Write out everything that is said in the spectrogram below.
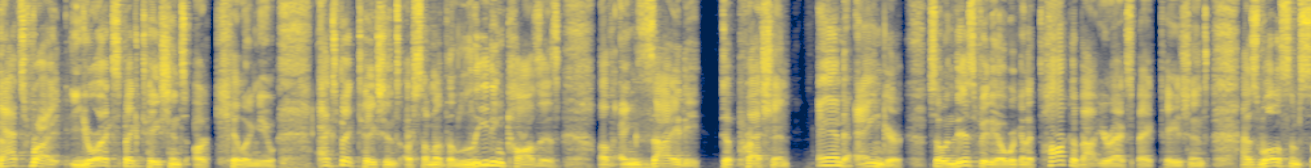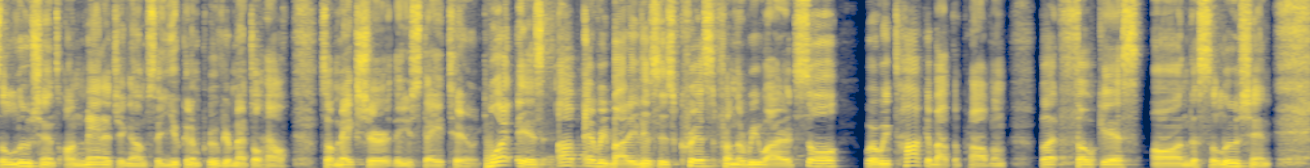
That's right, your expectations are killing you. Expectations are some of the leading causes of anxiety, depression, and anger. So in this video, we're gonna talk about your expectations as well as some solutions on managing them so you can improve your mental health. So make sure that you stay tuned. What is up everybody? This is Chris from The Rewired Soul where we talk about the problem, but focus on the solution.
